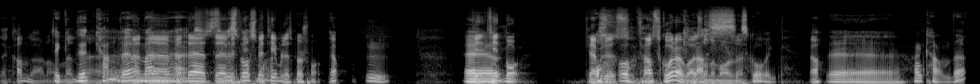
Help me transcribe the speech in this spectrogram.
det kan være noe. Det- men, det eh, kan være, men, men, eh, men det er et spørsmål. beti- betimelig spørsmål. Ja. Mm. Fint, Eh, fint mål. Krembrus. Oh, oh, han skårer jo bare sånne mål. Klasseskåring. Ja. Det- Han kan det.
